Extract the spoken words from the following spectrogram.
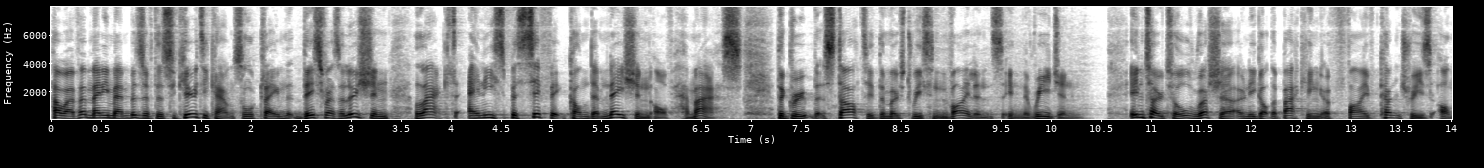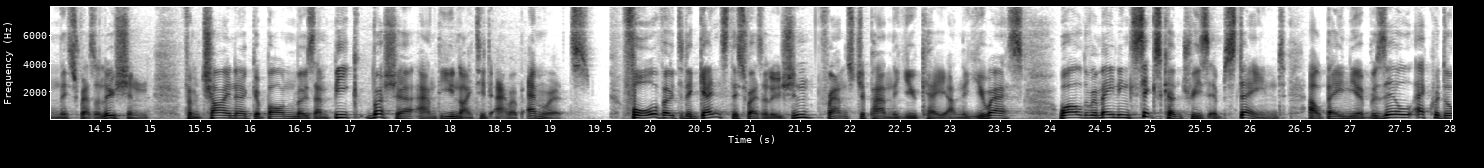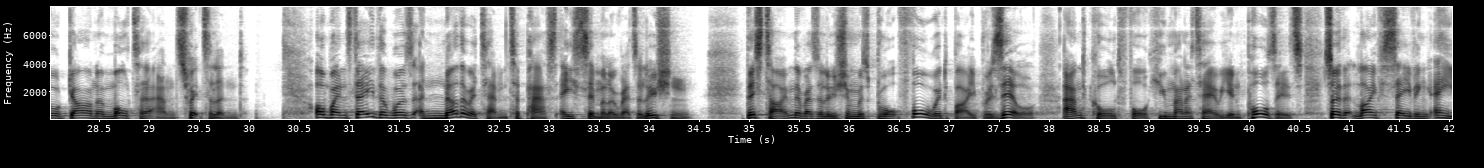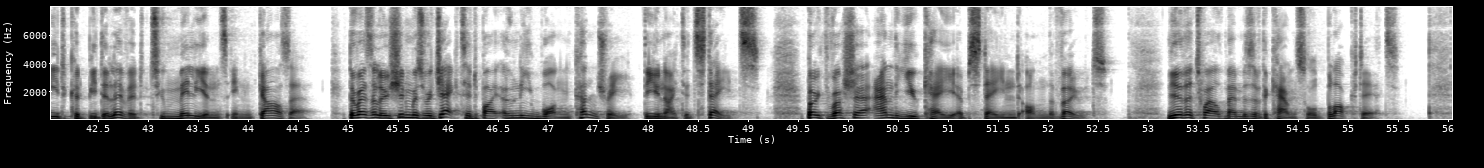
However, many members of the Security Council claim that this resolution lacked any specific condemnation of Hamas, the group that started the most recent violence in the region. In total, Russia only got the backing of five countries on this resolution from China, Gabon, Mozambique, Russia, and the United Arab Emirates. Four voted against this resolution France, Japan, the UK, and the US, while the remaining six countries abstained Albania, Brazil, Ecuador, Ghana, Malta, and Switzerland. On Wednesday, there was another attempt to pass a similar resolution. This time, the resolution was brought forward by Brazil and called for humanitarian pauses so that life saving aid could be delivered to millions in Gaza. The resolution was rejected by only one country, the United States. Both Russia and the UK abstained on the vote. The other 12 members of the Council blocked it.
